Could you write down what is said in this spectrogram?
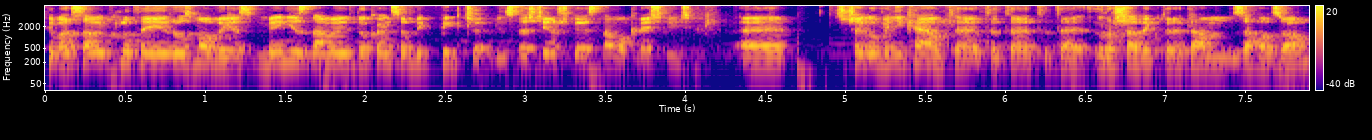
chyba cały klucz tej rozmowy jest, my nie znamy do końca big picture, więc też ciężko jest nam określić, e, z czego wynikają te, te, te, te, roszady, które tam zachodzą.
